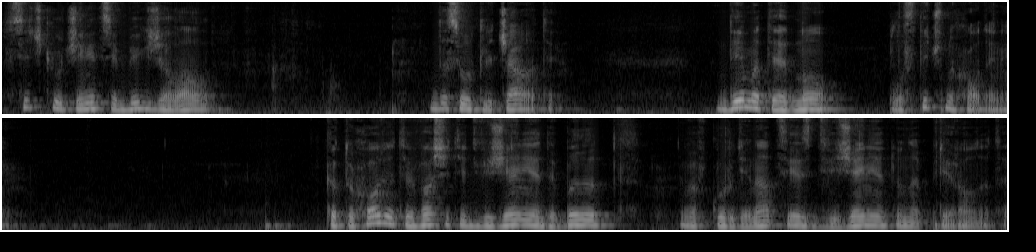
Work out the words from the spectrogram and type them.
Всички ученици бих желал да се отличавате. Да имате едно пластично ходене. Като ходите, вашите движения да бъдат в координация с движението на природата.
